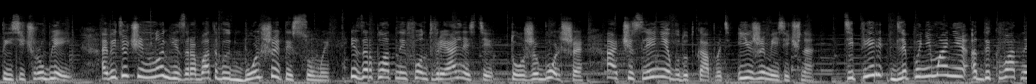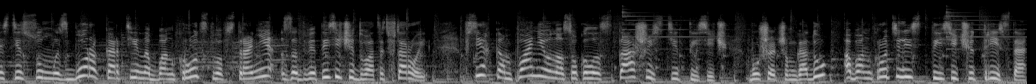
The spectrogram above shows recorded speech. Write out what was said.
тысяч рублей. А ведь очень многие зарабатывают больше этой суммы. И зарплатный фонд в реальности тоже больше, а отчисления будут капать ежемесячно. Теперь для понимания адекватности суммы сбора картина банкротства в стране за 2022. Всех компаний у нас около 106 тысяч. В ушедшем году обанкротились 1300,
